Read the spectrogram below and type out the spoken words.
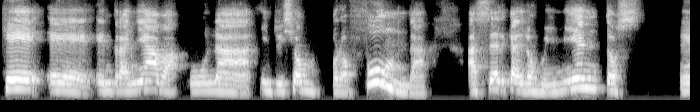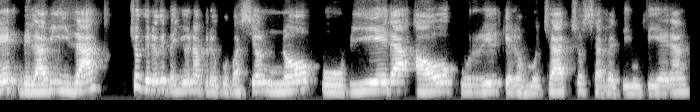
que eh, entrañaba una intuición profunda acerca de los movimientos ¿eh? de la vida, yo creo que tenía una preocupación, no hubiera a ocurrir que los muchachos se arrepintieran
